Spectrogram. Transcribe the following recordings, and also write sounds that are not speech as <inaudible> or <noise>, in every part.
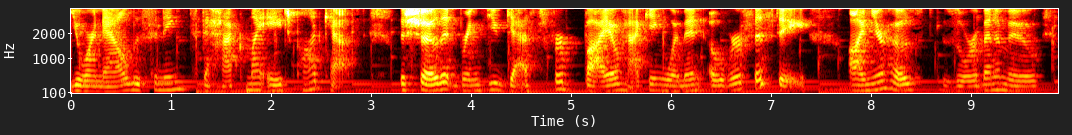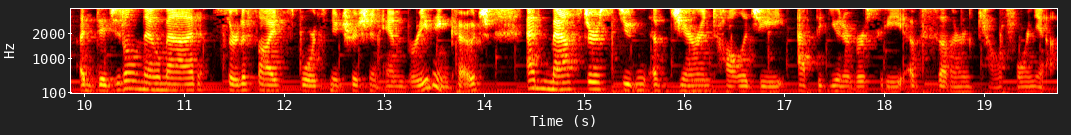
You are now listening to the Hack My Age podcast, the show that brings you guests for biohacking women over 50. I'm your host, Zora Benhamou, a digital nomad, certified sports nutrition and breathing coach, and master's student of gerontology at the University of Southern California.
